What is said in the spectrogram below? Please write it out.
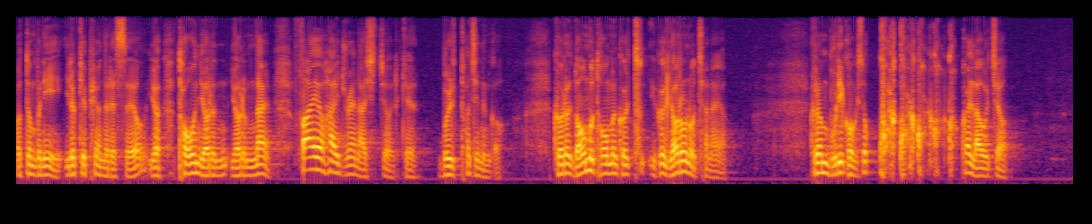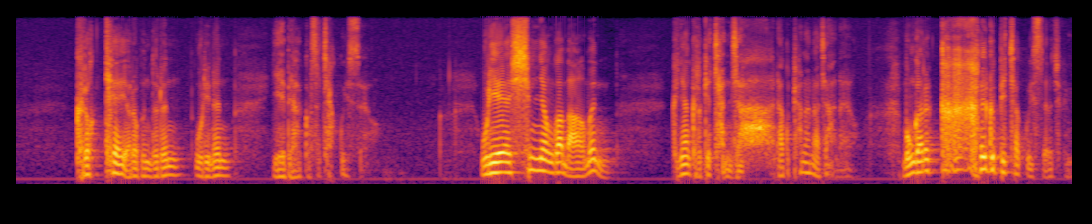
어떤 분이 이렇게 표현을 했어요. 여, 더운 여름 여름날 fire hydrant 아시죠? 이렇게 물 터지는 거. 그거를 너무 더우면 그걸 이걸 열어 놓잖아요. 그럼 물이 거기서 콸콸콸콸콸 나오죠. 그렇게 여러분들은 우리는 예배할 것을 찾고 있어요. 우리의 심령과 마음은 그냥 그렇게 잔잔하고 편안하지 않아요. 뭔가를 갈급히 찾고 있어요, 지금요.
